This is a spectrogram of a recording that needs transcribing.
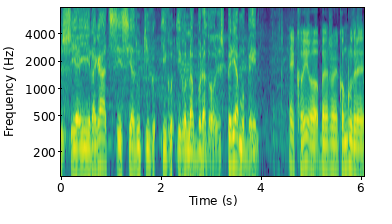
sia i ragazzi sia tutti i, collaboratori, speriamo bene. Ecco, io per concludere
